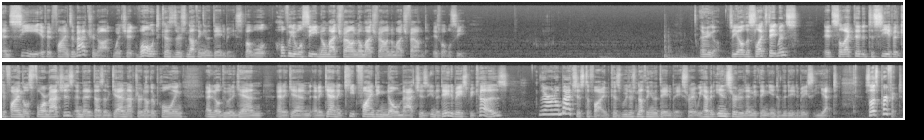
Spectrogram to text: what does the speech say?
and see if it finds a match or not, which it won't because there's nothing in the database. But we'll hopefully we'll see no match found, no match found, no match found is what we'll see. There you go. See all the select statements? It's selected to see if it can find those four matches, and then it does it again after another polling, and it'll do it again and again and again, and keep finding no matches in the database because there are no matches to find because there's nothing in the database, right? We haven't inserted anything into the database yet. So that's perfect.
